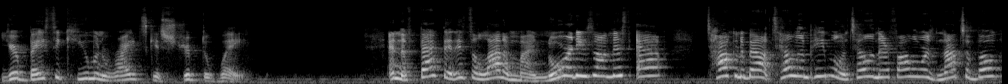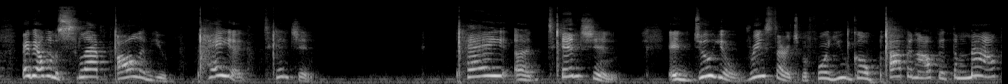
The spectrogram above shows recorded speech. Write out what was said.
your basic human rights get stripped away. And the fact that it's a lot of minorities on this app talking about telling people and telling their followers not to vote, maybe I want to slap all of you. Pay attention. Pay attention and do your research before you go popping off at the mouth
